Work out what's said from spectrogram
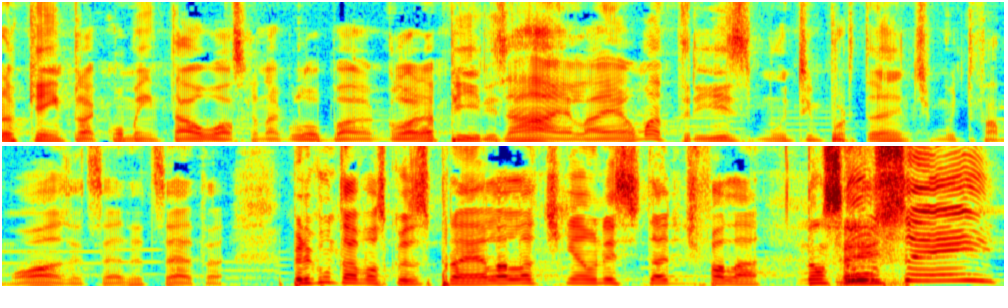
Chamaram quem pra comentar o Oscar na Globo? A Glória Pires. Ah, ela é uma atriz muito importante, muito famosa, etc, etc. Perguntavam as coisas pra ela, ela tinha a honestidade de falar: Não sei. Não sei!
